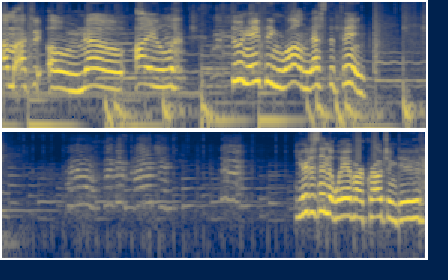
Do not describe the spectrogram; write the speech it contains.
I'm actually. Oh no! I'm doing anything wrong? That's the thing. Look, he's crouching! You're just in the way of our crouching, dude.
